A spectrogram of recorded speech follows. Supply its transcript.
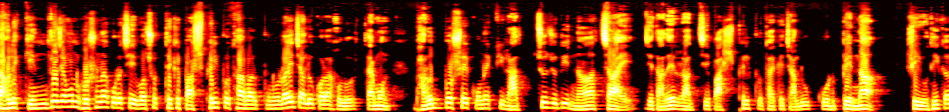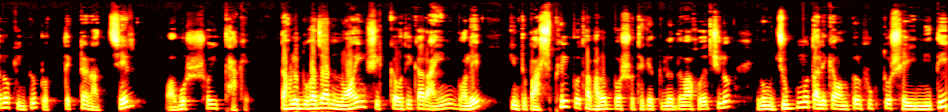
তাহলে কেন্দ্র যেমন ঘোষণা করেছে, এবছর থেকে পাশফেল প্রথা আবার পুনরায় চালু করা হলো, তেমন ভারতবর্ষের কোনো একটি রাজ্য যদি না চায় যে তাদের রাজ্যে পাশফেল প্রথাকে চালু করবে না, সেই অধিকারও কিন্তু প্রত্যেকটা রাজ্যের অবশ্যই থাকে। তাহলে দু নয় শিক্ষা অধিকার আইন বলে কিন্তু পাশফেল প্রথা ভারতবর্ষ থেকে তুলে দেওয়া হয়েছিল এবং যুগ্ম তালিকা অন্তর্ভুক্ত সেই নীতি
